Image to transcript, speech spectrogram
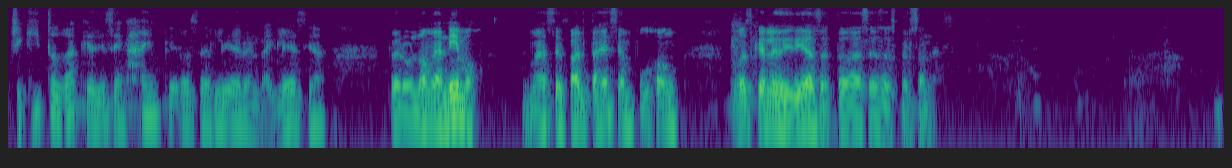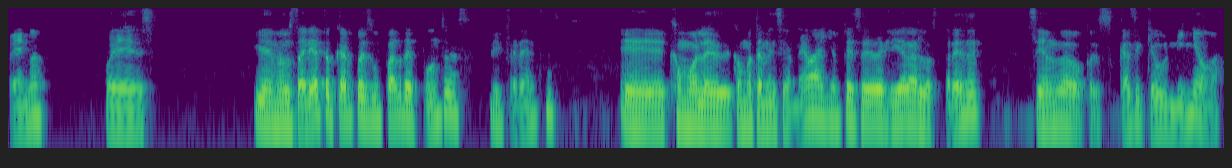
chiquitos, ¿va? que dicen, ay, yo quiero ser líder en la iglesia, pero no me animo, me hace falta ese empujón. ¿Vos qué le dirías a todas esas personas? Bueno, pues me gustaría tocar pues un par de puntos diferentes. Eh, como, le, como te mencioné, yo empecé de líder a los 13, siendo pues casi que un niño,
